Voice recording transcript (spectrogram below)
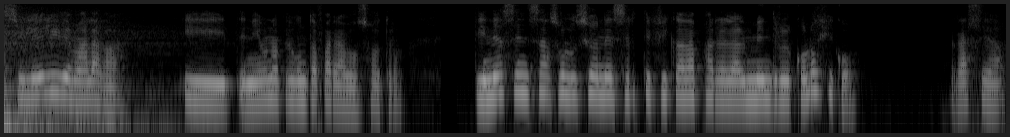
soy Leli de Málaga y tenía una pregunta para vosotros. ¿Tiene Asensa soluciones certificadas para el almendro ecológico? Gracias.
